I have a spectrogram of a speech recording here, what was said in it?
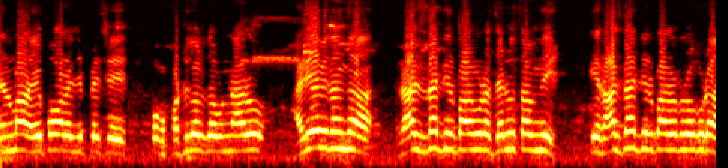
నిర్మాణం అయిపోవాలని చెప్పేసి ఒక పట్టుదలతో ఉన్నారు. అదే విధంగా రాజధాని నిర్మాణం కూడా జరుగుతూ ఉంది. ఈ రాజధాని నిర్మాణంలో కూడా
